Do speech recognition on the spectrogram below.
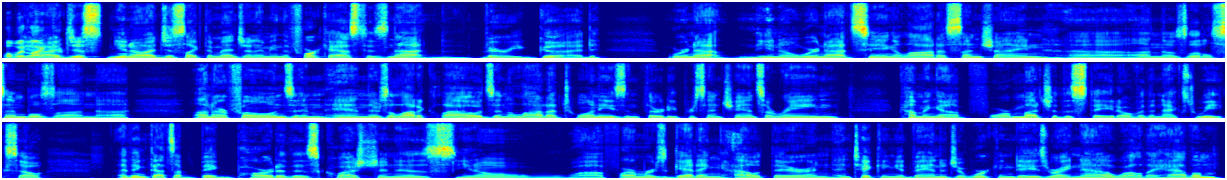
Well, we yeah, like to- I just you know I just like to mention. I mean the forecast is not very good. We're not you know we're not seeing a lot of sunshine uh, on those little symbols on uh, on our phones, and and there's a lot of clouds and a lot of 20s and 30 percent chance of rain coming up for much of the state over the next week. So I think that's a big part of this question is, you know, uh, farmers getting out there and, and taking advantage of working days right now while they have them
